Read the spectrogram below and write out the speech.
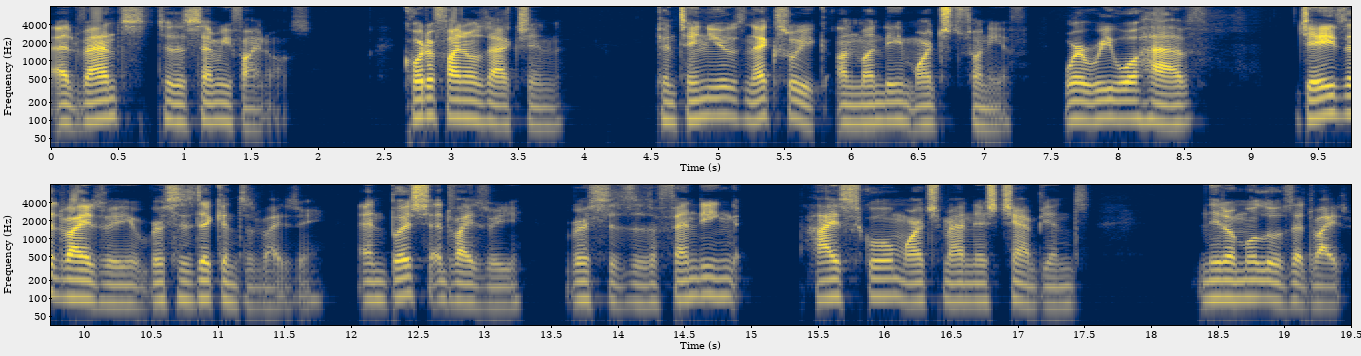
advanced to the semifinals. Quarterfinals action continues next week on Monday, March 20th, where we will have Jay's Advisory versus Dickens Advisory and Bush Advisory versus the defending high school March Madness champions, Niromulu's Advisory.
